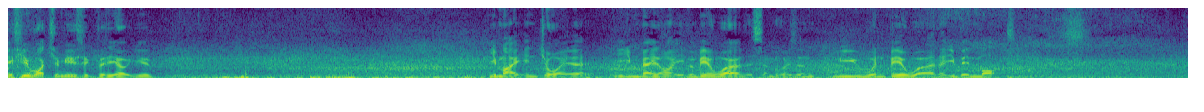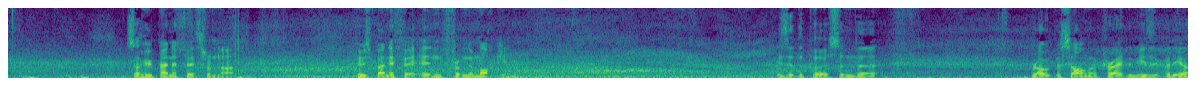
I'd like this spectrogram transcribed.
if you watch a music video, you you might enjoy it. You may not even be aware of the symbolism. You wouldn't be aware that you've been mocked. So who benefits from that? Who's benefiting from the mocking? Is it the person that wrote the song or created the music video?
